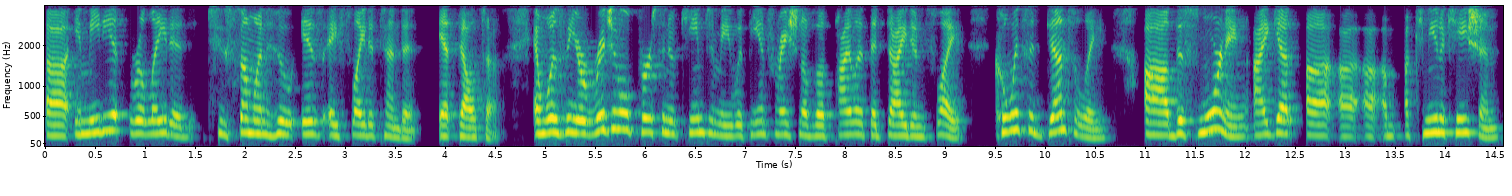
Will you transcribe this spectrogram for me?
uh, immediate related to someone who is a flight attendant at Delta and was the original person who came to me with the information of the pilot that died in flight. Coincidentally, uh, this morning, I get a, a, a communication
